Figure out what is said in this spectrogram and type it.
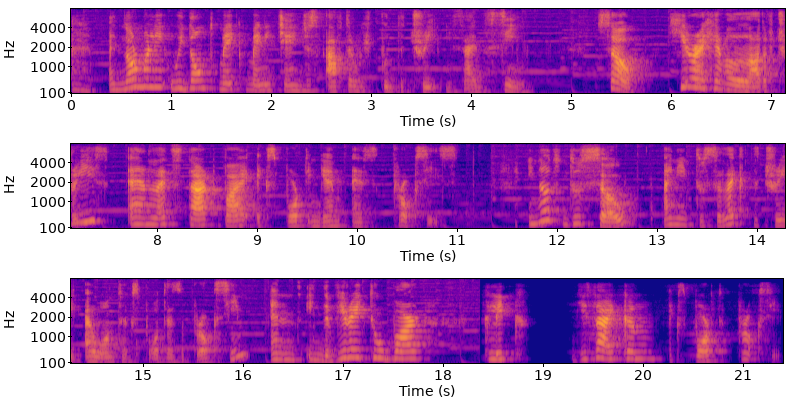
and normally we don't make many changes after we've put the tree inside the scene. So here I have a lot of trees and let's start by exporting them as proxies. In order to do so, I need to select the tree I want to export as a proxy and in the V-Ray toolbar, click this icon, Export Proxy.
